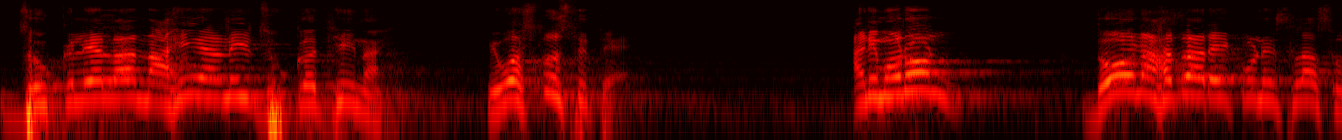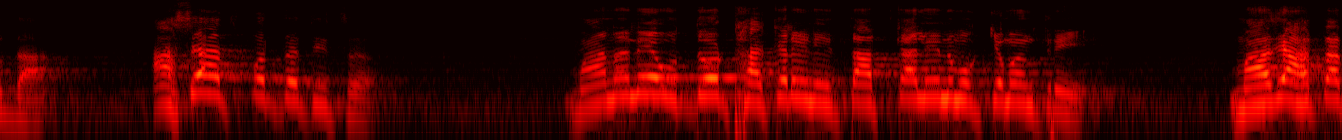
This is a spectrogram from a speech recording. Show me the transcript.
झुकलेला नाही आणि झुकतही नाही. ही वस्तुस्थिती आहे. आणि म्हणून दोन हजार एकोणीसला सुद्धा अशाच पद्धतीचं माननीय उद्धव ठाकरेंनी तत्कालीन मुख्यमंत्री माझ्या हातात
